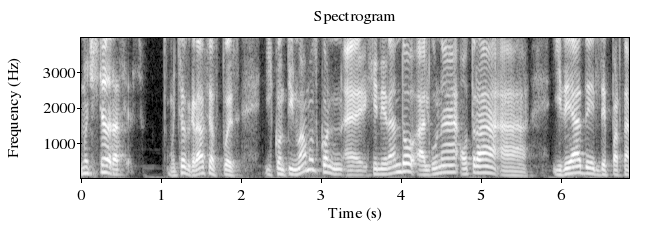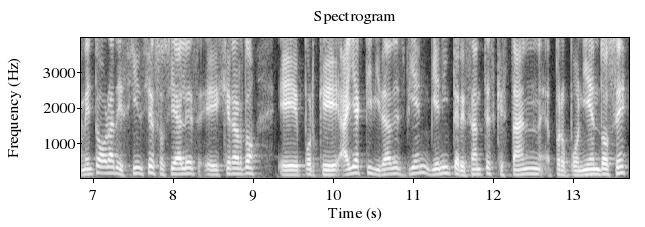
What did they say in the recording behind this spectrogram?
Muchas gracias. Muchas gracias, pues. Y continuamos con eh, generando alguna otra ah, idea del Departamento ahora de Ciencias Sociales, eh, Gerardo, eh, porque hay actividades bien, bien interesantes que están proponiéndose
